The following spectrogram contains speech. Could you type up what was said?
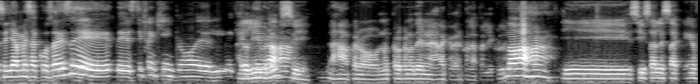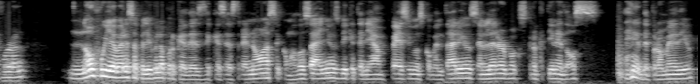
se llama esa cosa. Es de, de Stephen King, ¿no? El, libro, sí. Ajá, pero no creo que no tiene nada que ver con la película. No, ajá. Y sí sale Zac Efron. No fui a ver esa película porque desde que se estrenó hace como dos años vi que tenían pésimos comentarios. En Letterboxd creo que tiene dos. de promedio.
